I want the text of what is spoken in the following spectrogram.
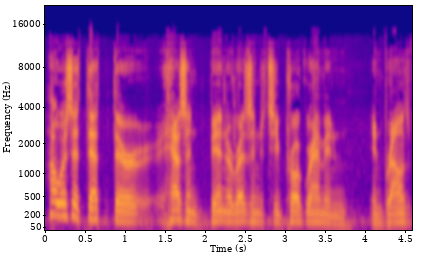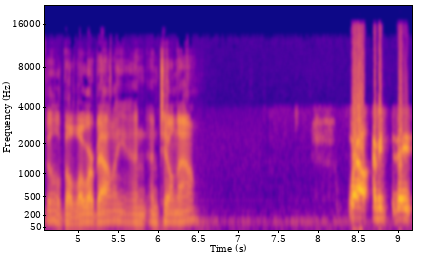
How is it that there hasn't been a residency program in, in Brownsville, the Lower Valley, un, until now? Well, I mean, they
